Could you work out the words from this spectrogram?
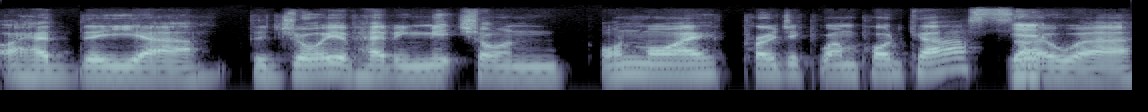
I had the uh, the joy of having Mitch on on my Project One podcast. So uh,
